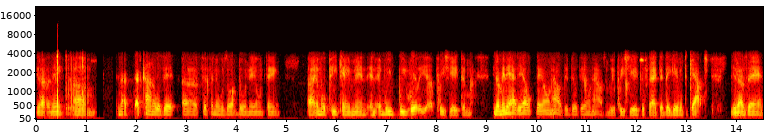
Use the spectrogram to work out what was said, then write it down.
You know what I mean? Um, and that that kind of was it. Uh, Fifth and was off doing their own thing. Uh, MOP came in, and, and we we really uh, appreciate them. You know, I mean, they had their own, their own house. They built their own house, and we appreciate the fact that they gave us the couch. You know what I'm saying?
